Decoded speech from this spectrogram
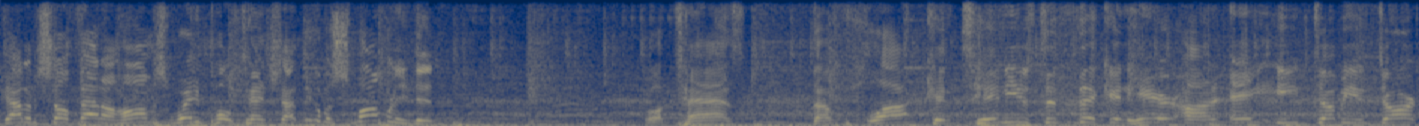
got himself out of harm's way potentially. I think it was smart what he did. Well, Taz, the plot continues to thicken here on AEW Dark.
